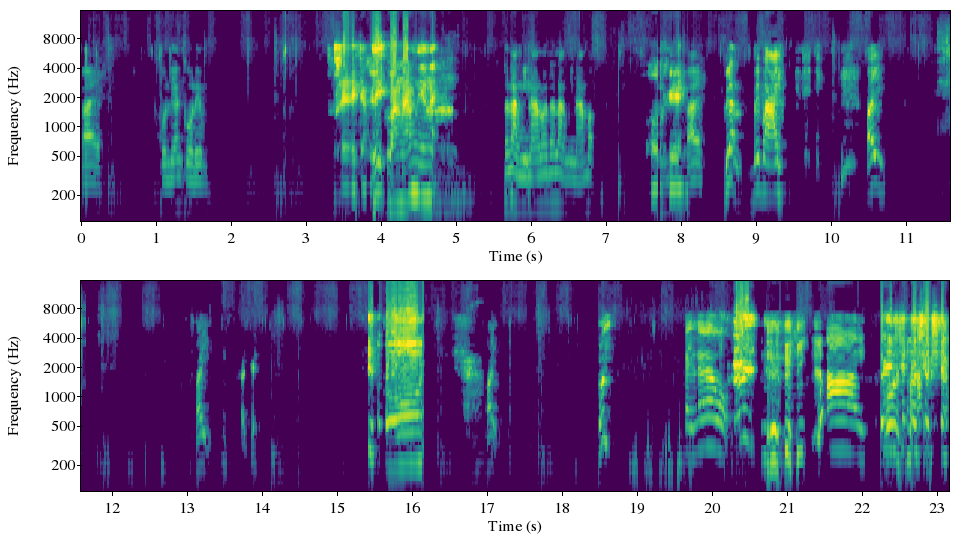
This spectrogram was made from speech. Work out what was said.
ไป คนเลี้ยงโกเลม ใ ครกันเฮ้ยวางน้ำเลี้ยงน่ะด้านหลังมีน้ำแล้วด้านหลังมีน้ำแล้วโอเค ไป เพื่อนบ๊ายบาย ไป ไป โอ้ยไป เฮ้ยไก่แล้วเอ้ยอายเฮ้ยโอ้ยเชือกเชือก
